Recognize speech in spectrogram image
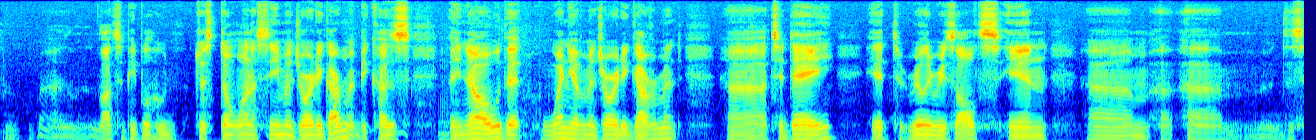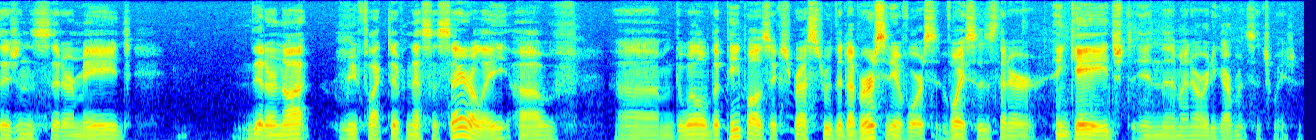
lots of people who just don't want to see majority government because they know that when you have a majority government uh, today, it really results in um, uh, um, decisions that are made that are not reflective necessarily of um, the will of the people as expressed through the diversity of voices that are engaged in the minority government situation.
